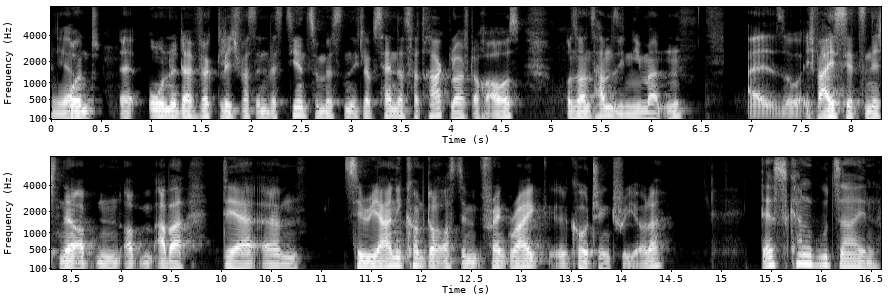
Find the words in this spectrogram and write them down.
ja. und äh, ohne da wirklich was investieren zu müssen. Ich glaube, Sanders Vertrag läuft auch aus und sonst haben sie niemanden. Also ich weiß jetzt nicht, ne, ob, ob aber der ähm, Siriani kommt doch aus dem Frank Reich äh, Coaching Tree, oder? Das kann gut sein.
